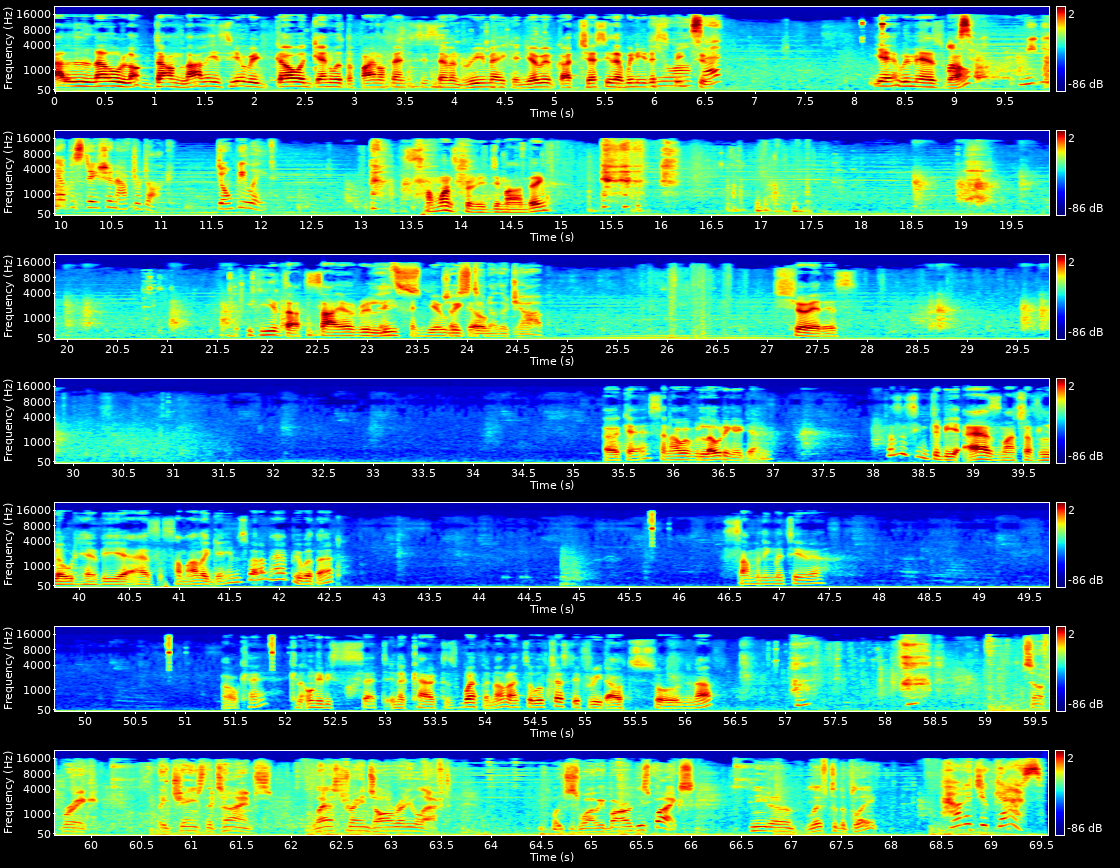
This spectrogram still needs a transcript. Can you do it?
Hello, Lockdown Lollies. Here we go again with the Final Fantasy VII Remake, and here we've got Jessie that we need to You speak all to. set? Yeah, we may as well. Awesome. Meet me at the station after dark. Don't be late. Someone's pretty demanding. Heave that sigh of relief, It's and here we go. just go. another job. Sure it is. Okay, so now we're loading again. Doesn't seem to be as much of load heavy as some other games, but I'm happy with that. Summoning materia. Okay, can only be set in a character's weapon. Alright, so we'll test if readout soon enough. Huh? huh? tough break. They changed the times. Last train's already left. Which is why we borrowed these bikes. Need a lift to the plate? How did you guess?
